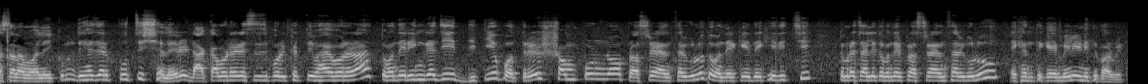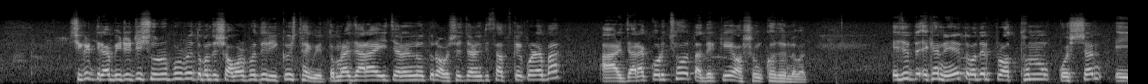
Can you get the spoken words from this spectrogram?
আসসালামু আলাইকুম। দুই হাজার পঁচিশ সালের ঢাকা বোর্ডের এসএসসি পরীক্ষার্থী ভাই বোনেরা, তোমাদের ইংরেজি দ্বিতীয় পত্রের সম্পূর্ণ প্রশ্নের অ্যান্সারগুলো তোমাদেরকে দেখিয়ে দিচ্ছি। তোমরা চাইলে তোমাদের প্রশ্নের অ্যান্সারগুলো এখান থেকে মিলিয়ে নিতে পারবে। শিক্ষার্থীরা ভিডিওটি শুরুর পূর্বে তোমাদের সবার প্রতি রিকোয়েস্ট থাকবে। তোমরা যারা এই চ্যানেল নতুন, অবশ্যই চ্যানেলটি সাবস্ক্রাইব করে রাখবা। আর যারা করছ, তাদেরকে অসংখ্য ধন্যবাদ। এই যে এখানে তোমাদের প্রথম কোশ্চেন এই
